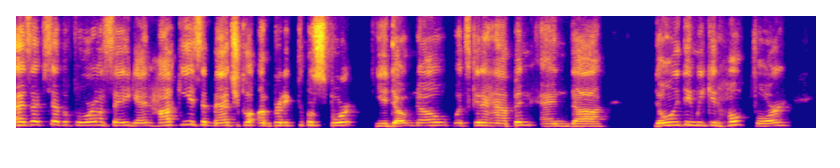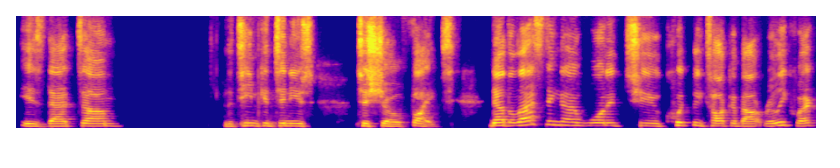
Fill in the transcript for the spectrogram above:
as I've said before, and I'll say again, hockey is a magical, unpredictable sport. You don't know what's going to happen. And uh, the only thing we can hope for is that um, the team continues to show fight. Now, the last thing I wanted to quickly talk about, really quick,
